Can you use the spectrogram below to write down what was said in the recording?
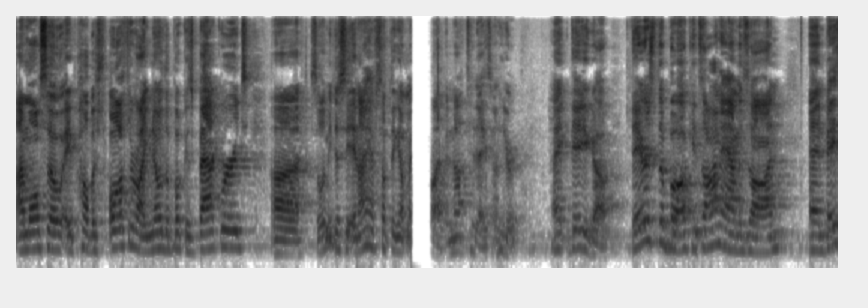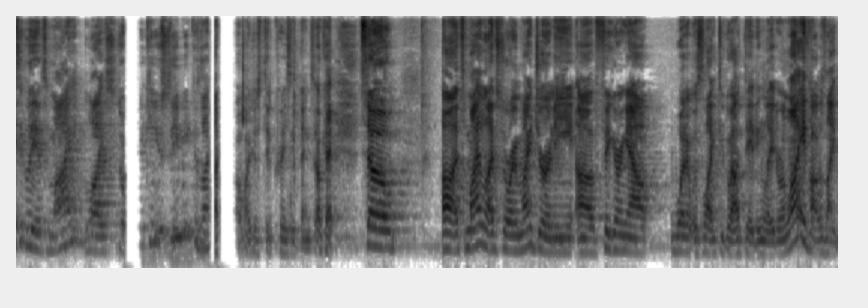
I'm also a published author. I know the book is backwards. Uh, so let me just see. And I have something up my drive, but not today. So here, hey, there you go. There's the book. It's on Amazon. And basically, it's my life story. Can you see me? Because I, oh, I just did crazy things. Okay. So uh, it's my life story, my journey of figuring out what it was like to go out dating later in life. I was like,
